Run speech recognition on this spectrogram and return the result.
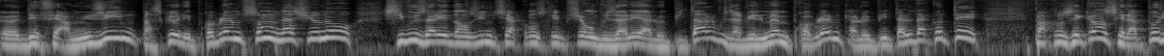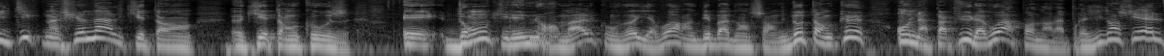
euh, des fermes-usines, parce que les problèmes sont nationaux. Si vous allez dans une circonscription, vous allez à l'hôpital, vous avez le même problème qu'à l'hôpital d'à côté. Par conséquent, c'est la politique nationale qui est en, euh, qui est en cause. Et donc, il est normal qu'on veuille avoir un débat d'ensemble. D'autant que on n'a pas pu l'avoir pendant la présidentielle.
